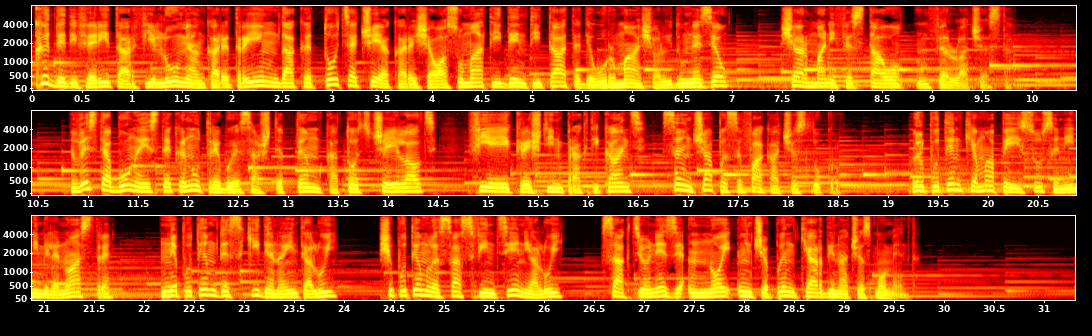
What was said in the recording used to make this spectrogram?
Cât de diferită ar fi lumea în care trăim dacă toți aceia care și-au asumat identitatea de urmași a lui Dumnezeu și-ar manifesta-o în felul acesta. Vestea bună este că nu trebuie să așteptăm ca toți ceilalți, fie ei creștini practicanți, să înceapă să facă acest lucru. Îl putem chema pe Isus în inimile noastre, ne putem deschide înaintea Lui și putem lăsa sfințenia Lui să acționeze în noi începând chiar din acest moment.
